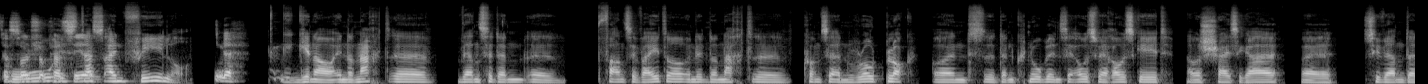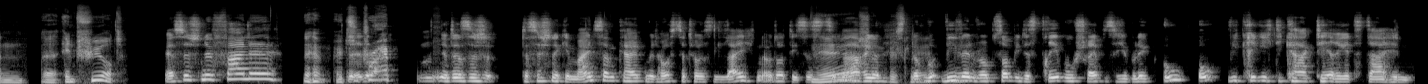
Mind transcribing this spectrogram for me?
das soll schon Oh, passieren. Ist das ein Fehler? Ja, Genau, in der Nacht äh, werden sie dann, äh, fahren sie weiter und in der Nacht äh, kommt sie an einen Roadblock und äh, dann knobeln sie aus, wer rausgeht. Aber ist scheißegal, weil sie werden dann äh, entführt. es ist eine Falle. It's a trap. Das ist, das ist eine Gemeinsamkeit mit Haus der tausend Leichen, oder? Dieses Ja, Szenario. bisschen. Wie wenn Rob Zombie das Drehbuch schreibt und sich überlegt, oh, oh, wie kriege ich die Charaktere jetzt dahin?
